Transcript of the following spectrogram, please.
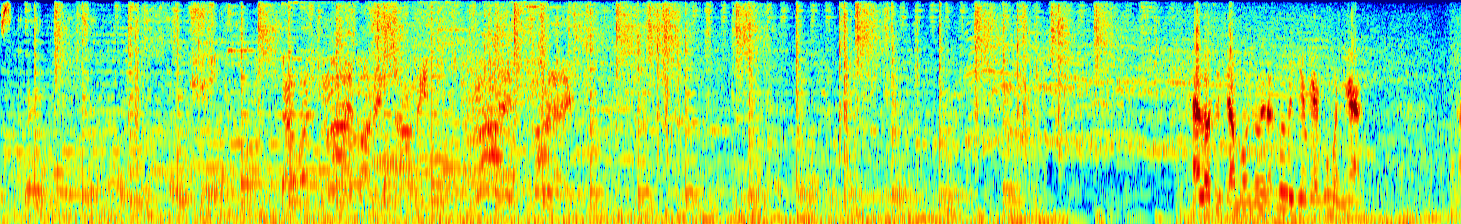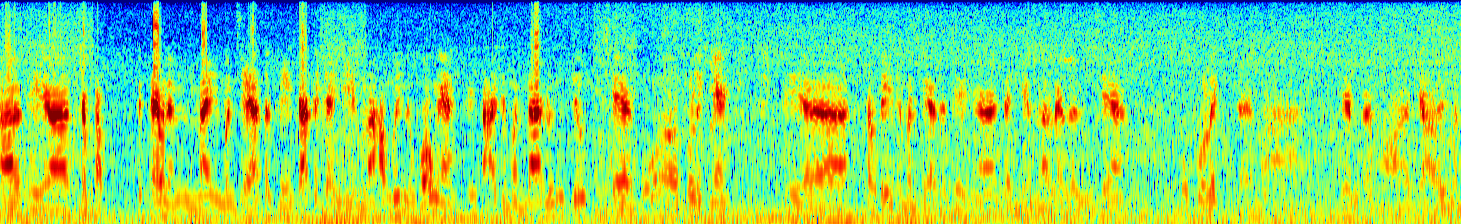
subscribe your to That was my money, Tommy! My money! Hello xin chào mọi người đến với video game của mình nha à, thì à, trong tập tiếp theo này, này mình sẽ thực hiện các cái trải nghiệm là hóng biến đường phố nha hiện tại thì mình đang đứng trước xe của à, uh, Police nha thì à, đầu tiên thì mình sẽ thực hiện à, trải nghiệm là leo lên xe của Police để mà xem họ chở mình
